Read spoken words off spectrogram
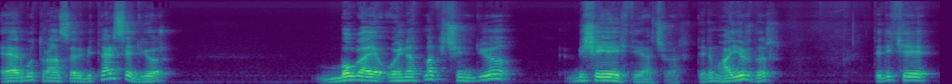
Eğer bu transferi biterse diyor Boga'yı oynatmak için diyor bir şeye ihtiyaç var. Dedim hayırdır? Dedi ki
